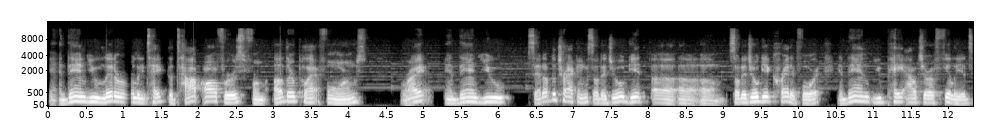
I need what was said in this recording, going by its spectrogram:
And then you literally take the top offers from other platforms, right? And then you set up the tracking so that you'll get uh, uh, um, so that you'll get credit for it. And then you pay out your affiliates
